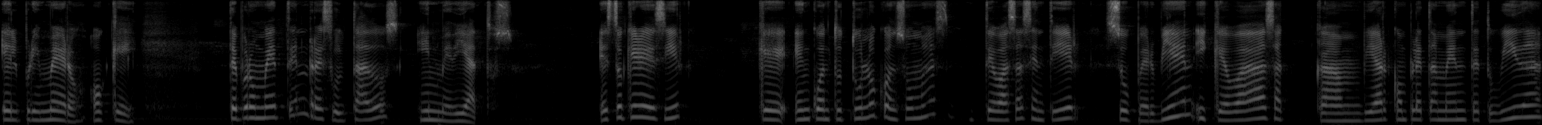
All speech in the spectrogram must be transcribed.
El primero, ok, te prometen resultados inmediatos. Esto quiere decir que en cuanto tú lo consumas, te vas a sentir súper bien y que vas a cambiar completamente tu vida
